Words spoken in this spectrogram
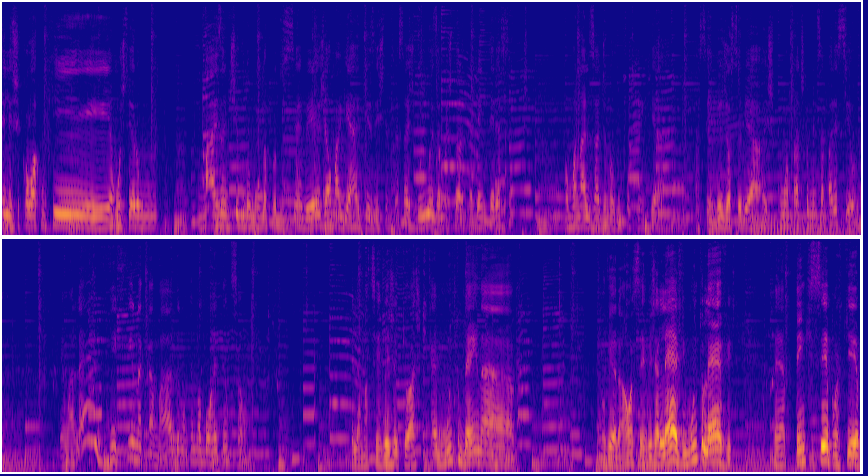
Eles colocam que é o mosteiro mais antigo do mundo a produzir cerveja. É uma guerra que existe entre essas duas. É uma história até bem interessante. Vamos analisar de novo um pouquinho aqui a, a cerveja. Você vê a espuma praticamente desapareceu, né? Tem uma leve, fina camada, não tem uma boa retenção. Ele é uma cerveja que eu acho que cai muito bem na, no verão, a cerveja leve, muito leve, né? Tem que ser, porque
